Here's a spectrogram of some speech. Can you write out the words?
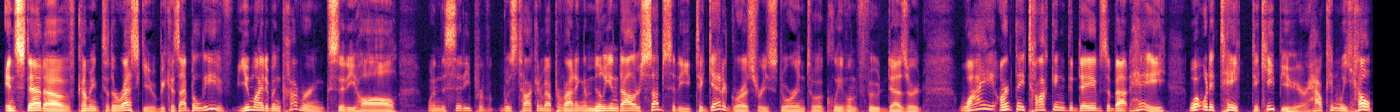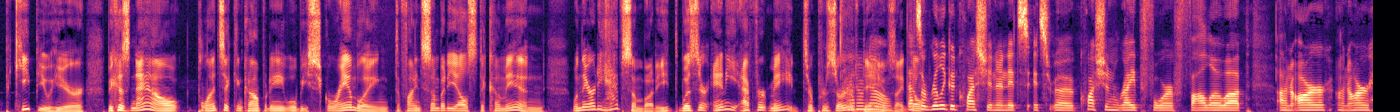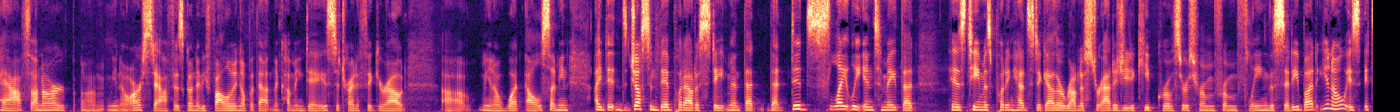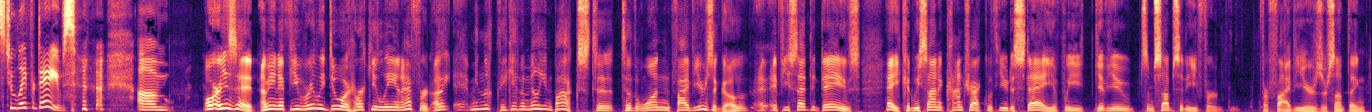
instead of coming to the rescue because I believe you might have been covering City Hall when the city prov- was talking about providing a million dollar subsidy to get a grocery store into a Cleveland food desert why aren't they talking to Dave's about, hey, what would it take to keep you here? How can we help keep you here? Because now Polensek and company will be scrambling to find somebody else to come in when they already have somebody. Was there any effort made to preserve I don't Dave's? Know. I That's don't... a really good question, and it's it's a question ripe for follow up on our on our half on our um, you know our staff is going to be following up with that in the coming days to try to figure out uh, you know what else? I mean, I did. Justin Bibb put out a statement that that did slightly intimate that his team is putting heads together around a strategy to keep grocers from from fleeing the city. But you know, is it's too late for Dave's. um, or is it? I mean, if you really do a Herculean effort, I, I, mean, look, they gave a million bucks to, to the one five years ago. If you said to Dave's, hey, could we sign a contract with you to stay if we give you some subsidy for for five years or something?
